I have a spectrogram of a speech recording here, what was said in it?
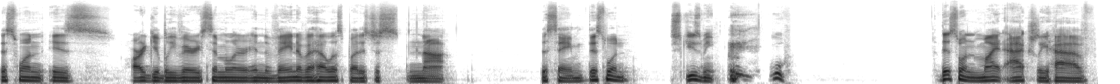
This one is arguably very similar in the vein of a Helles, but it's just not the same. This one, excuse me, this one might actually have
